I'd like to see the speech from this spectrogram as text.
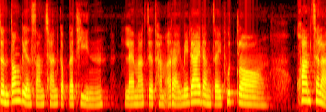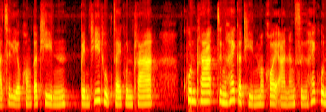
จนต้องเรียนซ้ำชั้นกับกระถิน และมักจะทำอะไรไม่ได้ดังใจพุทธกรอง ความฉลาดเฉลียวของกระถินเป็นที่ถูกใจคุณพระ คุณพระจึงให้กระถินมาคอยอ่านหนังสือให้คุณ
